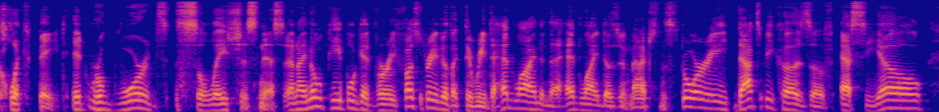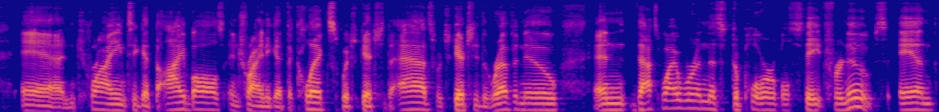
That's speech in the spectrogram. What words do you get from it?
clickbait. It rewards salaciousness. And I know people get very frustrated, like they read the headline and the headline doesn't match the story. That's because of SEO and trying to get the eyeballs and trying to get the clicks, which gets you the ads, which gets you the revenue. And that's why we're in this deplorable state for news. And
